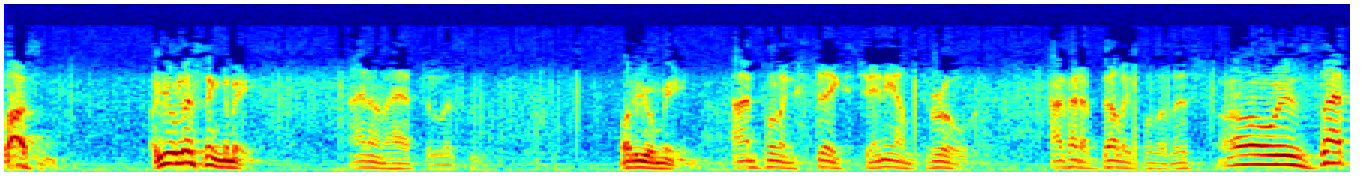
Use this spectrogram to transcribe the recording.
Lawson, are you listening to me? I don't have to listen. What do you mean? I'm pulling stakes, Cheney. I'm through. I've had a belly full of this. Oh, is that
